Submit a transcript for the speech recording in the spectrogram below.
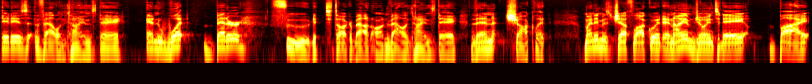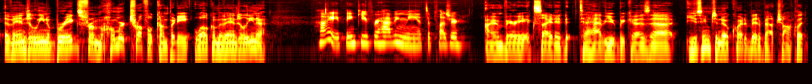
it is Valentine's Day. And what better food to talk about on Valentine's Day than chocolate? My name is Jeff Lockwood, and I am joined today by Evangelina Briggs from Homer Truffle Company. Welcome, Evangelina. Hi, thank you for having me. It's a pleasure. I am very excited to have you because uh, you seem to know quite a bit about chocolate.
